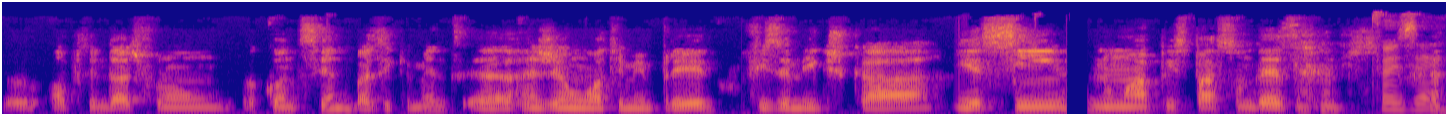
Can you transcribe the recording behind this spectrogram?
oportunidades foram acontecendo, basicamente. Arranjei um ótimo emprego, fiz amigos cá e assim, num ápice passam 10 anos. Pois é.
